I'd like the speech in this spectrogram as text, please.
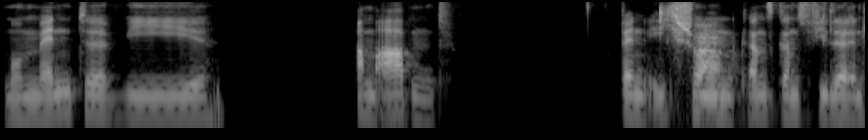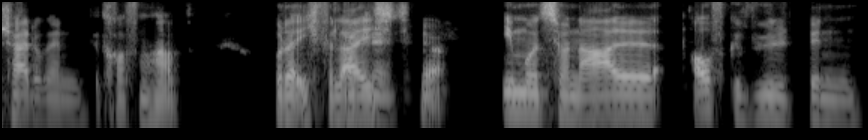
Momente wie am Abend, wenn ich schon Ah, ganz, ganz viele Entscheidungen getroffen habe oder ich okay, vielleicht ja. emotional aufgewühlt bin.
